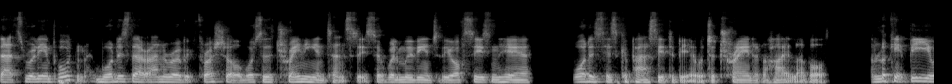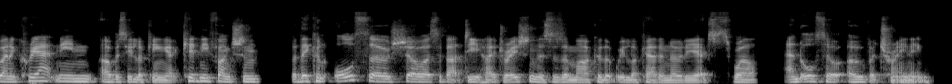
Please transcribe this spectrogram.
That's really important. What is their anaerobic threshold? What's the training intensity? So we're moving into the off season here. What is his capacity to be able to train at a high level? I'm looking at BUN and creatinine, obviously looking at kidney function, but they can also show us about dehydration. This is a marker that we look at in ODX as well, and also overtraining.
